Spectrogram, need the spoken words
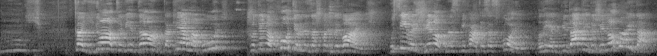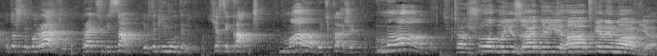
Ой, Та я тобі дам таке, мабуть, що ти на хутір не зашкандибаєш. Усі ви з жінок насміхатися скорі, але як біда, то й до жінок гайда, отож не пораджу, радь собі сам, як такий мудрий, язикач. Мабуть, каже, мабуть. Та жодної задньої гадки не мав я.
